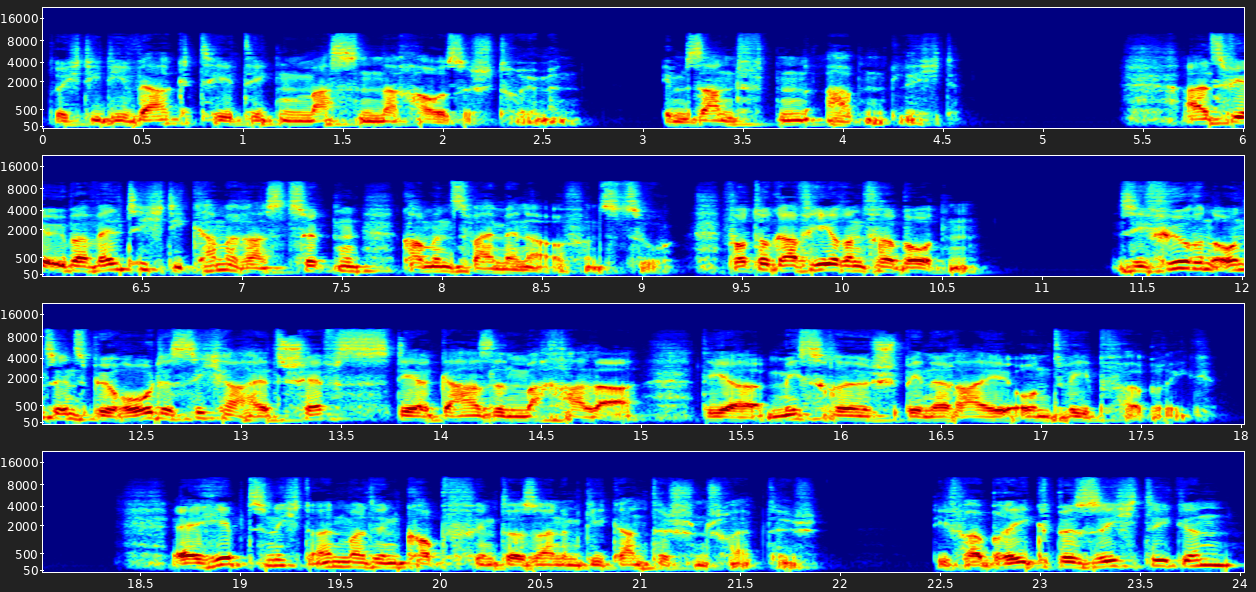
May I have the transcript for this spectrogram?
durch die die werktätigen Massen nach Hause strömen. Im sanften Abendlicht. Als wir überwältigt die Kameras zücken, kommen zwei Männer auf uns zu. Fotografieren verboten. Sie führen uns ins Büro des Sicherheitschefs der Gasel Machala, der Misre Spinnerei und Webfabrik. Er hebt nicht einmal den Kopf hinter seinem gigantischen Schreibtisch. Die Fabrik besichtigen?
